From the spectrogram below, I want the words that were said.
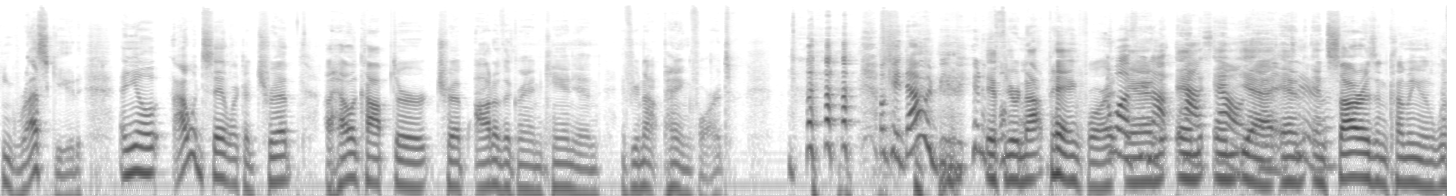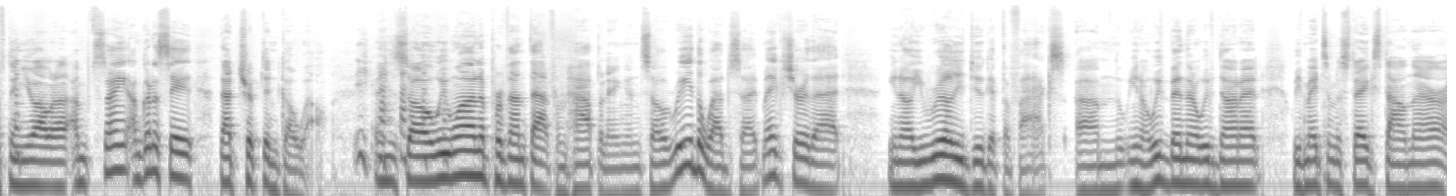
being rescued and you know i would say like a trip a helicopter trip out of the grand canyon if you're not paying for it okay, that would be beautiful. if you're not paying for it Well, and and, and out yeah and too. and SAR isn't coming and lifting you out. I'm saying i'm going to say that trip didn't go well. And so we want to prevent that from happening. And so read the website. Make sure that you know you really do get the facts. Um, you know we've been there we've done it. We've made some mistakes down there.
